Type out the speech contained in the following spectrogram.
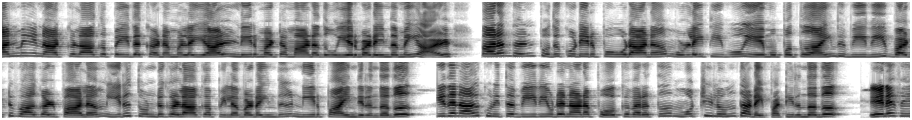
அண்மைய நாட்களாக பெய்த கனமழையால் நீர்மட்டமானது உயர்வடைந்தமையால் பரந்தன் புதுக்குடியிருப்பு ஊடான முல்லைத்தீவு ஏ முப்பத்து ஐந்து வீதி வட்டுவாகல் பாலம் இரு துண்டுகளாக பிளவடைந்து நீர் பாய்ந்திருந்தது. இதனால் குறித்த வீதியுடனான போக்குவரத்து முற்றிலும் தடைப்பட்டிருந்தது. எனவே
